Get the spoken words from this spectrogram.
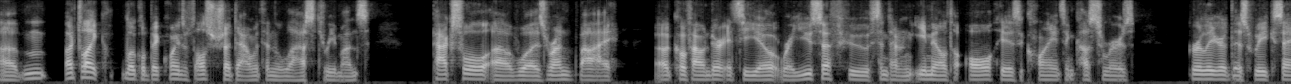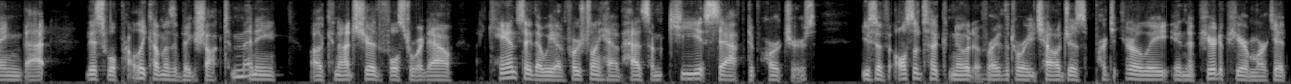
Uh, much like LocalBitcoins, was also shut down within the last three months. Paxful uh, was run by uh, co founder and CEO Ray Youssef, who sent out an email to all his clients and customers earlier this week saying that this will probably come as a big shock to many. I cannot share the full story now I can say that we unfortunately have had some key staff departures. Youssef also took note of regulatory challenges, particularly in the peer to peer market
